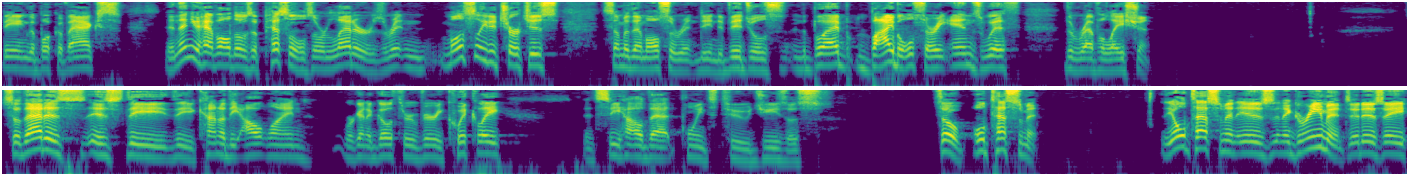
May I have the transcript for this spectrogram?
being the book of Acts. And then you have all those epistles or letters written mostly to churches, some of them also written to individuals. And the Bible, sorry, ends with the revelation. So that is, is the, the kind of the outline we're going to go through very quickly and see how that points to Jesus. So, Old Testament. The Old Testament is an agreement. It is a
